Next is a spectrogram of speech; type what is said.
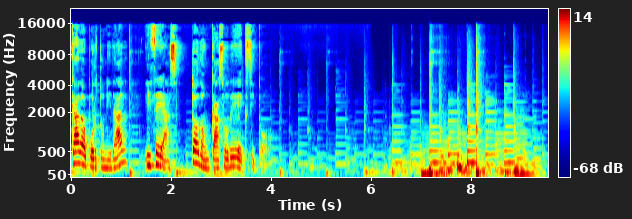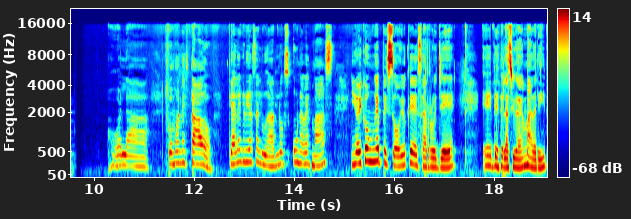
cada oportunidad y seas todo un caso de éxito. Hola, ¿cómo han estado? Qué alegría saludarlos una vez más y hoy con un episodio que desarrollé eh, desde la ciudad de Madrid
